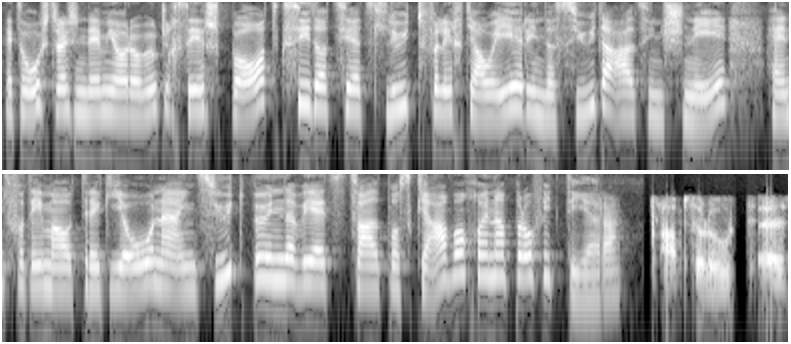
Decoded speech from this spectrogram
Jetzt Ostern war in diesem Jahr auch wirklich sehr spät. Gewesen. Da jetzt die Leute vielleicht ja auch eher in den Süden als in Schnee. Haben von dem auch die Regionen in Südbünden wie jetzt Valposchiavo profitieren können? Absolut. Es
